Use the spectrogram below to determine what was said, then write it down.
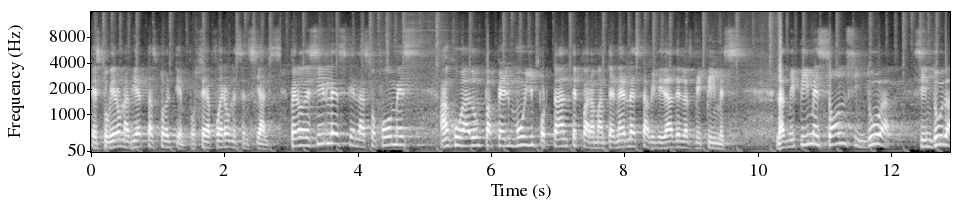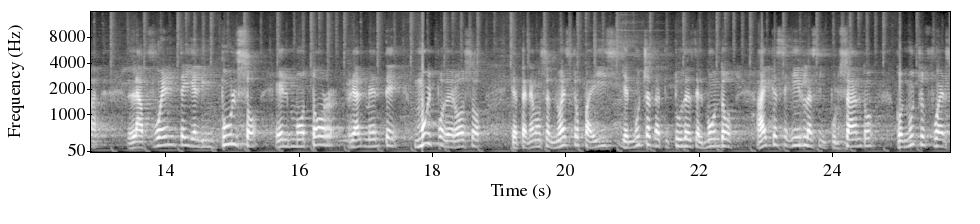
estuvieron abiertas todo el tiempo, o sea, fueron esenciales. Pero decirles que las SOFOMES han jugado un papel muy importante para mantener la estabilidad de las MIPIMES. Las MIPIMES son sin duda, sin duda, la fuente y el impulso, el motor realmente muy poderoso que tenemos en nuestro país y en muchas latitudes del mundo. Hay que seguirlas impulsando con mucho esfuerzo.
